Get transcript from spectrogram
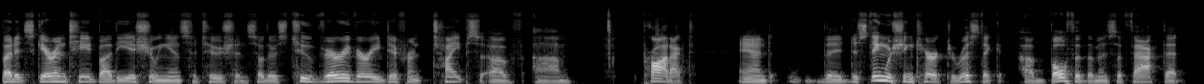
But it's guaranteed by the issuing institution. So there's two very, very different types of um, product and the distinguishing characteristic of both of them is the fact that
